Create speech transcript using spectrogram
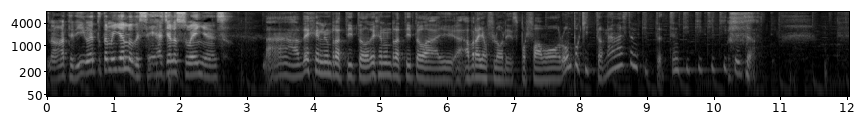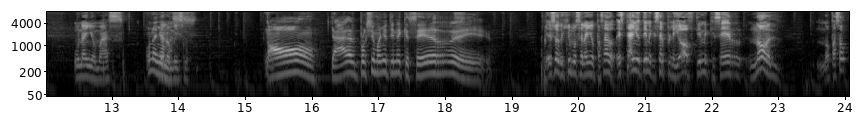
No, te digo, eh, tú también ya lo deseas, ya lo sueñas. Ah, déjenle un ratito, déjenle un ratito a, a Brian Flores, por favor. Un poquito, nada más tantito, tantitititito. Un año más. Un año de lo más. mismo. No, ya el próximo año tiene que ser. eh, Eso dijimos el año pasado. Este año tiene que ser playoff, tiene que ser. No, el- no pasó.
